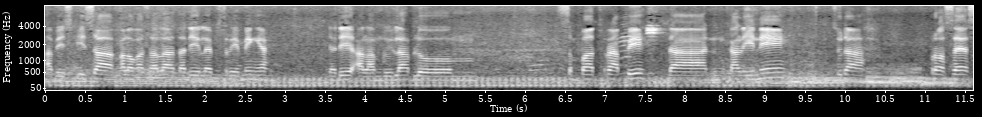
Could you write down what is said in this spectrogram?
habis Isa kalau nggak salah tadi live streaming ya. Jadi alhamdulillah belum sempat rapi dan kali ini sudah proses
